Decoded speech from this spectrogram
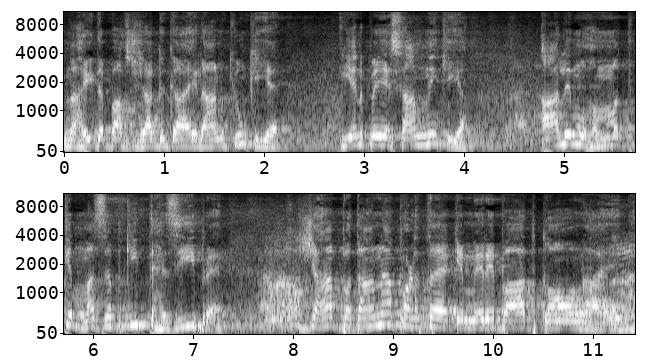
नाहिद अब्बास जग का ऐलान क्यों किया? ये इन पे एहसान नहीं किया। आल मोहम्मद के मज़हब की तहजीब है यहाँ बताना पड़ता है कि मेरे बाद कौन आएगा।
